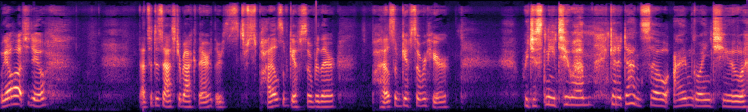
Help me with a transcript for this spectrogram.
we got a lot to do. That's a disaster back there. There's just piles of gifts over there, piles of gifts over here. We just need to um, get it done. So I'm going to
